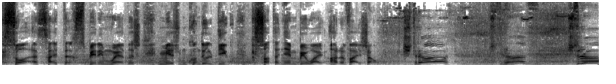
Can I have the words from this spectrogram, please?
que só aceita receber em moedas, mesmo quando eu lhe digo que só tem MBWay. Ora vejam. Destroço, destroço, destroço,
